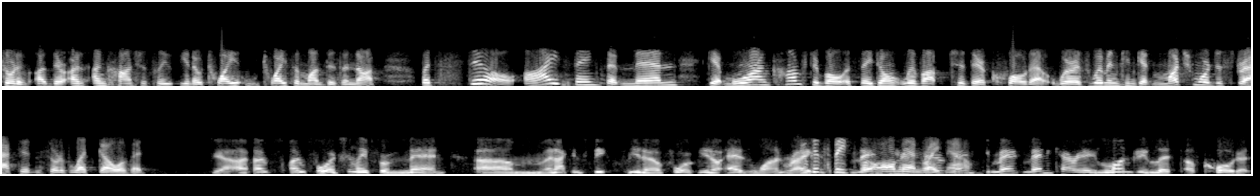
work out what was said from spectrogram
sort of uh, they're un- unconsciously, you know, twice twice a month is enough. But still, I think that men get more uncomfortable if they don't live up to their quota, whereas women can get much more distracted and sort of let go of it. Yeah, un- unfortunately for men, um, and I can speak, you know, for you know as one, right? You can speak for all men right now. Men, men carry a laundry list of quotas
